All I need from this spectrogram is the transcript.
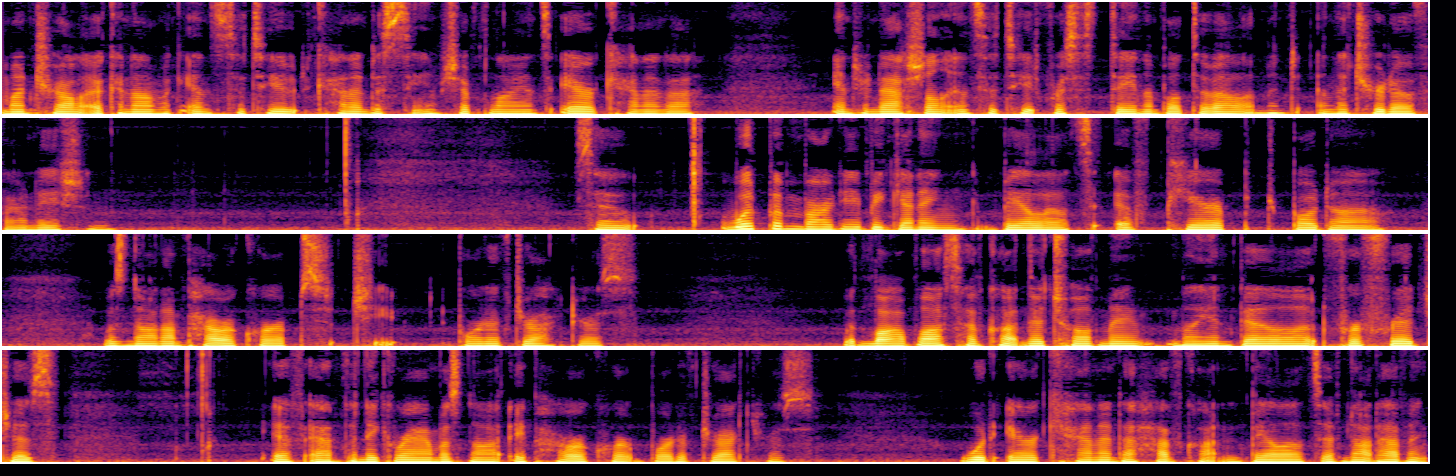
Montreal Economic Institute, Canada Steamship Lines, Air Canada, International Institute for Sustainable Development, and the Trudeau Foundation. So, would Bombardier be getting bailouts if Pierre Beaudoin was not on Power Corp's board of directors? Would Loblaws have gotten their 12 million bailout for fridges if Anthony Graham was not a Power Corp board of directors? Would Air Canada have gotten bailouts if not having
